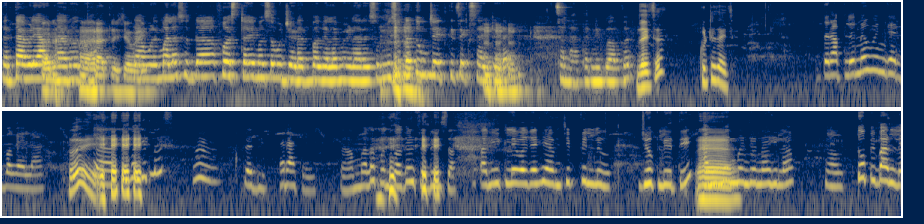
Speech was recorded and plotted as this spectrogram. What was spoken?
तर त्यावेळी हा, होता. त्यामुळे मला सुद्धा फर्स्ट टाइम असं उजेडात बघायला मिळणार सो मी सुद्धा तुमच्या इतकीच एक्साइटेड आहे. चला आता निघू आपण. जायचं? कुठे जायचं? तर आपलं नवीन घर बघायला. होय. कधी? रात्री. आम्हाला पण बघायचं दिवसा. आणि इकले बघा ही आमची पिल्लू झोपली होती. आणि main म्हणजे ना हिला अं, टोपी बांधली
